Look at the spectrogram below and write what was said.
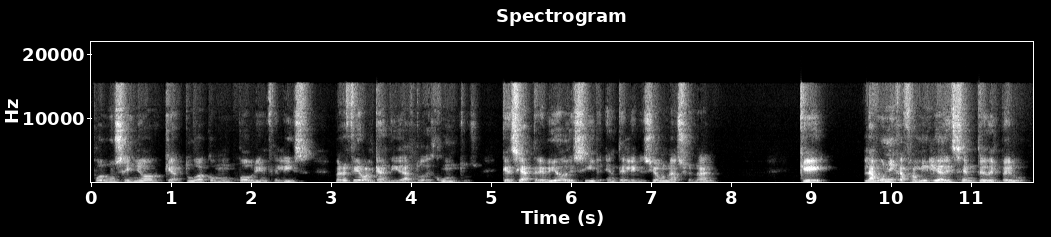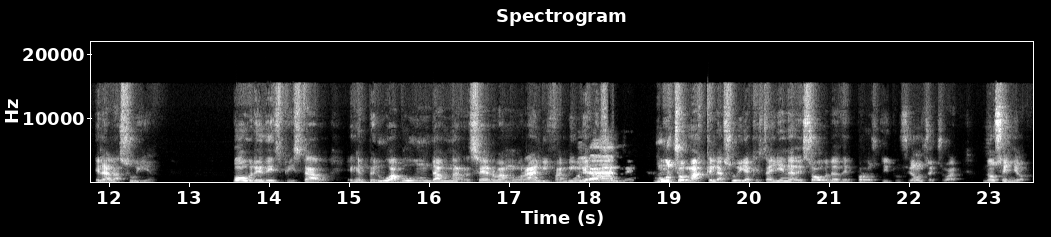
por un señor que actúa como un pobre infeliz, me refiero al candidato de Juntos, que se atrevió a decir en televisión nacional que la única familia decente del Perú era la suya. Pobre despistado. En el Perú abunda una reserva moral y familia mucho más que la suya que está llena de sobras de prostitución sexual. No, señor.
